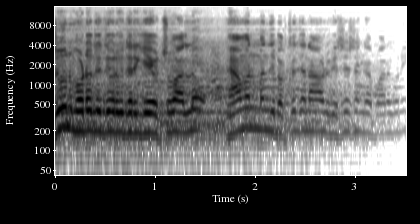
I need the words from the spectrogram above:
జూన్ ఒకటో తేదీ వరకు జరిగే ఉత్సవాల్లో యావన్ మంది భక్తజనాలు విశేషంగా పాల్గొని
